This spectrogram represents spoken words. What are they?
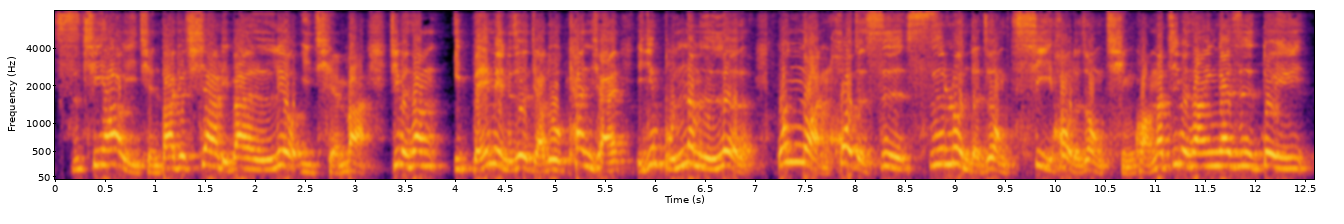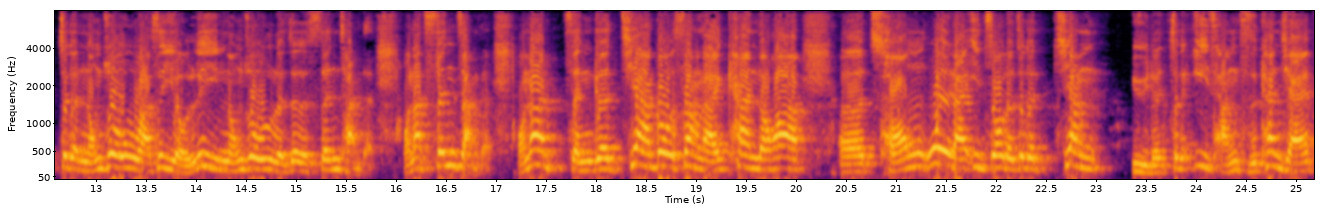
十七号以前，大概就下礼拜六以前吧，基本上以北美的这个角度看起来，已经不那么的热了，温暖或者是湿润的这种气候的这种情况，那基本上应该是对于这个农作物啊是有利农作物的这个生产的哦，那生长的哦，那整个架构上来看的话，呃，从未来一周的这个降。雨的这个异常值看起来，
